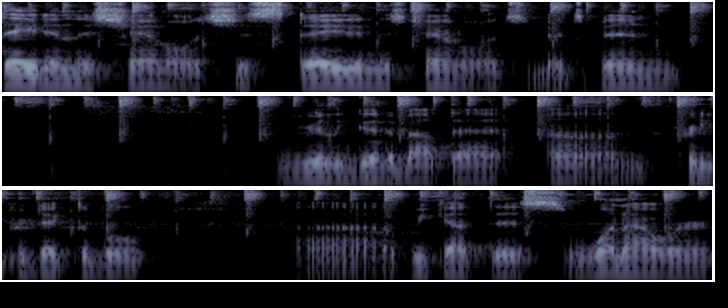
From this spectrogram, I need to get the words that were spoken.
stayed in this channel. It's just stayed in this channel. It's it's been really good about that. Um, pretty predictable. Uh, we got this one hour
